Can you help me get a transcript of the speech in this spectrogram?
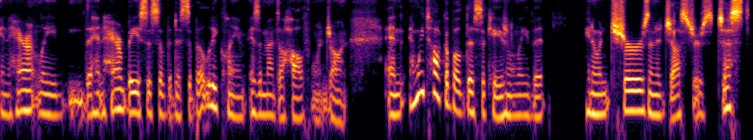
inherently the inherent basis of the disability claim is a mental health one, John. And and we talk about this occasionally that you know insurers and adjusters just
